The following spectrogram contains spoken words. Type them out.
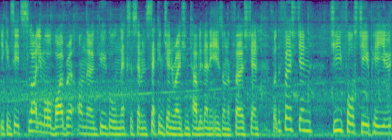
You can see it's slightly more vibrant on the Google Nexus 7 second generation tablet than it is on the first gen, but the first gen GeForce GPU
